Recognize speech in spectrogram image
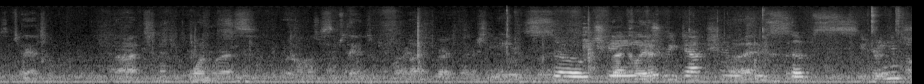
substantial, not one less, but substantial. So change clear? reduction All right. to substantial.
